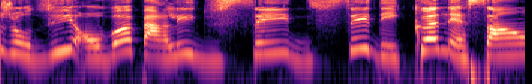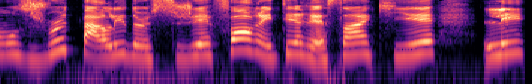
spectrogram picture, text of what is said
aujourd'hui, on va parler du C, du C des connaissances. Je veux te parler d'un sujet fort intéressant qui est les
